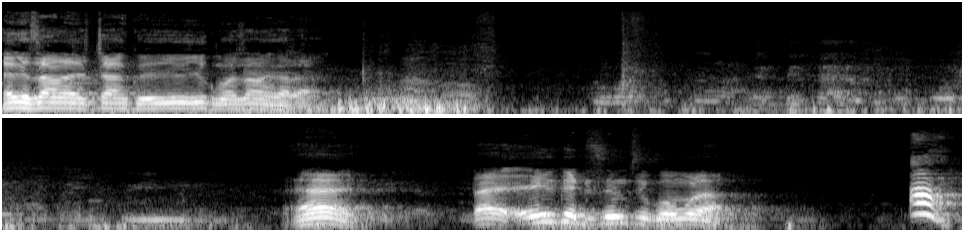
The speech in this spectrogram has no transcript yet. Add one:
cái răng trang quý của răng này là? Eh tại ấy cái sim gì có mua là? À!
